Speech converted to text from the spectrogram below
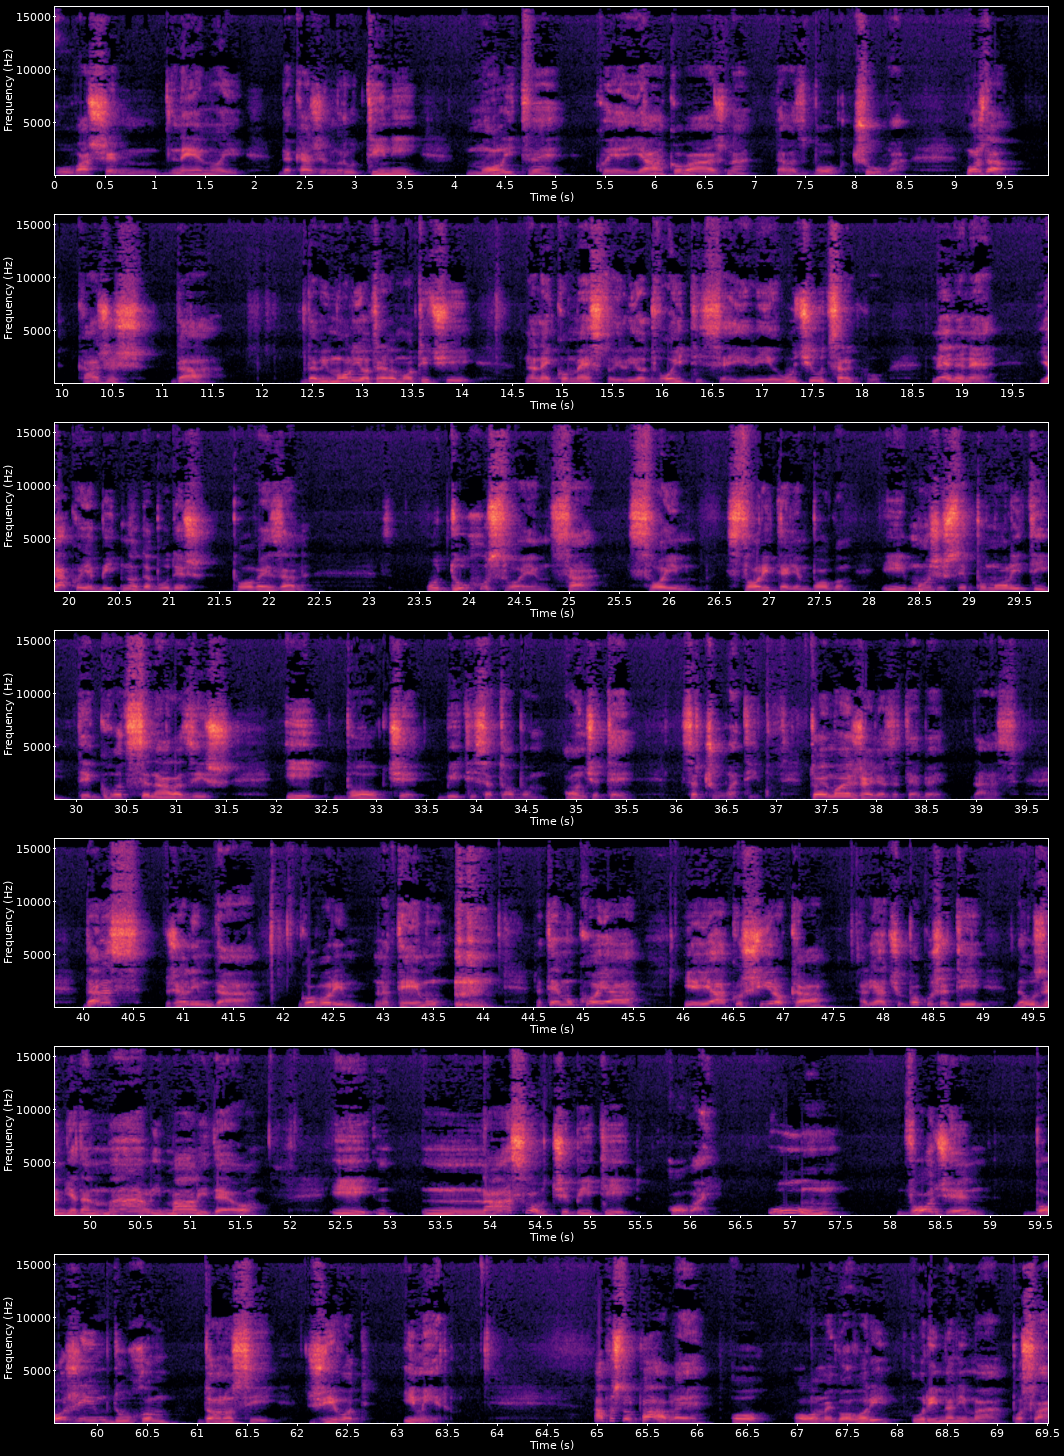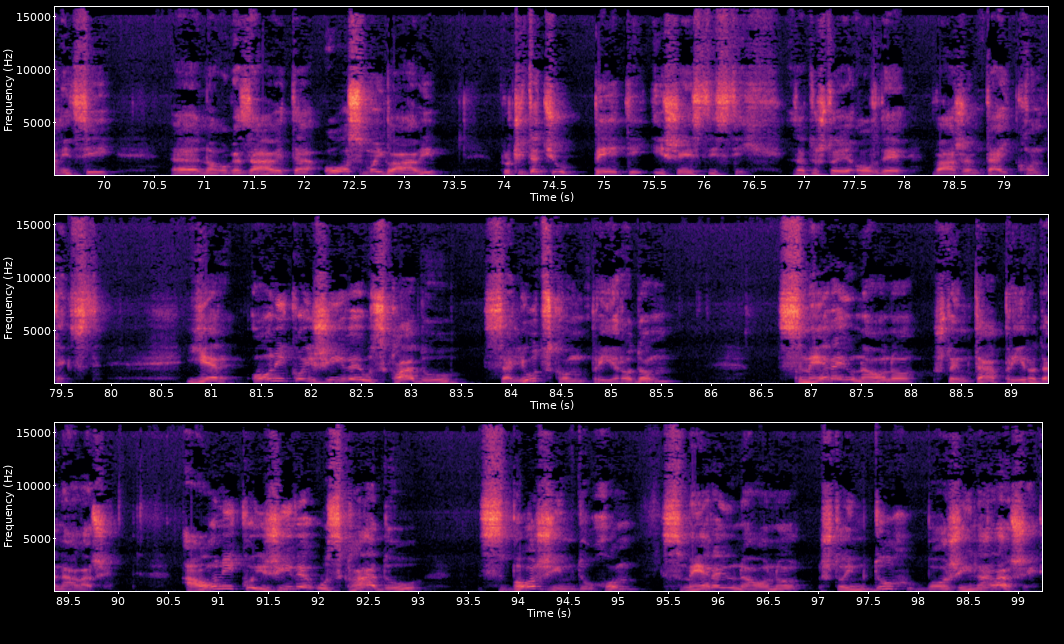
u vašem dnevnoj, da kažem, rutini molitve koja je jako važna da vas Bog čuva. Možda kažeš da, da bi molio trebam otići na neko mesto ili odvojiti se ili ući u crkvu. Ne, ne, ne. Jako je bitno da budeš povezan u duhu svojem sa svojim stvoriteljem Bogom i možeš se pomoliti te god se nalaziš i Bog će biti sa tobom. On će te sačuvati. To je moja želja za tebe danas. Danas želim da govorim na temu, na temu koja je jako široka, ali ja ću pokušati da uzmem jedan mali, mali deo i naslov će biti ovaj. Um vođen Božijim duhom donosi život i mir. Apostol Pavle o ovome govori u Rimljanima poslanici e, Novoga Zaveta, osmoj glavi, pročitaću peti i šesti stih, zato što je ovde važan taj kontekst. Jer oni koji žive u skladu sa ljudskom prirodom, smeraju na ono što im ta priroda nalaže. A oni koji žive u skladu s Božjim duhom, smeraju na ono što im duh Božji nalaže.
